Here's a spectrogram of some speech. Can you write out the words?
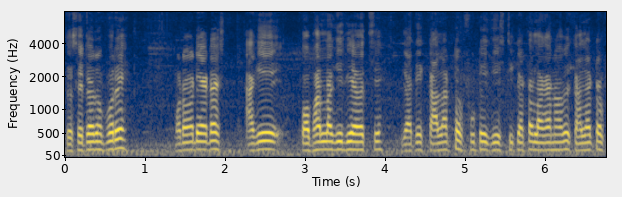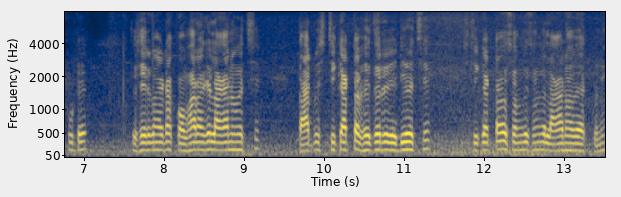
তো সেটার উপরে মোটামুটি একটা আগে কভার লাগিয়ে দেওয়া হচ্ছে যাতে কালারটা ফুটে যে স্টিকারটা লাগানো হবে কালারটা ফুটে। তো সেরকম একটা কভার আগে লাগানো হচ্ছে তারপর স্টিকারটা ভেতরে রেডি হচ্ছে। স্টিকারটাও সঙ্গে সঙ্গে লাগানো হবে এক্ষুনি।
